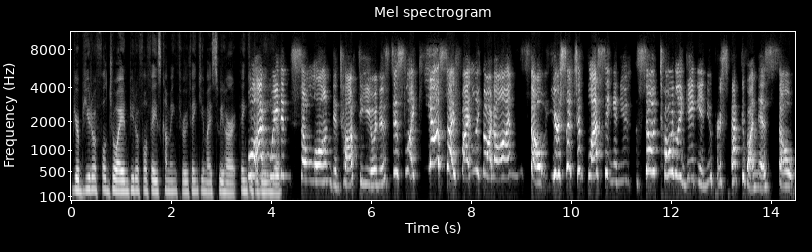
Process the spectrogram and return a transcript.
your beautiful joy and beautiful face coming through. Thank you, my sweetheart. Thank well, you. Well, I've waited here. so long to talk to you, and it's just like, yes, I finally got on. So you're such a blessing, and you so totally gave me a new perspective on this. So,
